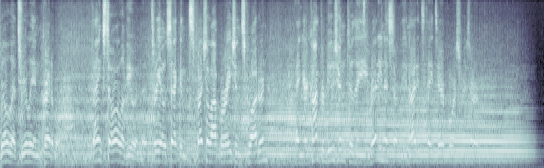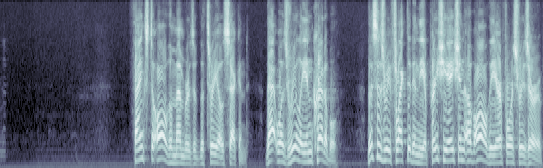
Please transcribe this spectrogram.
Bill, that's really incredible. Thanks to all of you in the 302nd Special Operations Squadron and your contribution to the readiness of the United States Air Force Reserve. Thanks to all the members of the 302nd. That was really incredible. This is reflected in the appreciation of all the Air Force Reserve,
